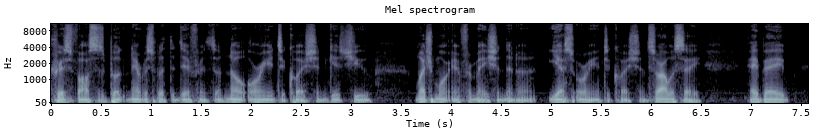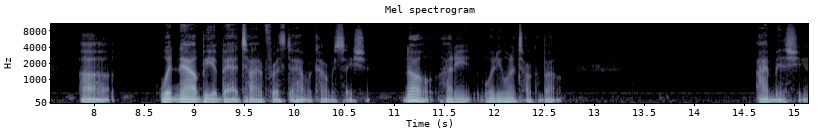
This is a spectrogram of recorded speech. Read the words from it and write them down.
Chris Voss's book, Never Split the Difference. A no oriented question gets you much more information than a yes oriented question. So I would say, hey, babe, uh, would now be a bad time for us to have a conversation? No, honey, what do you want to talk about? I miss you.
